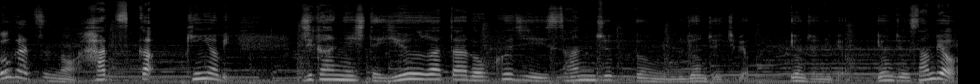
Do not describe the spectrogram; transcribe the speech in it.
5月の20日金曜日。時間にして夕方6時30分41秒42秒43秒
